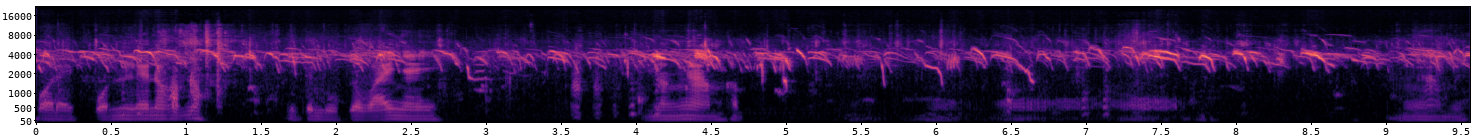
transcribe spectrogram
บ่ได้ผลเลยนะครับเนาะมีแต่ลูกจะไว้ไงกำลังงามครับโอ้โอ้ งามเลย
